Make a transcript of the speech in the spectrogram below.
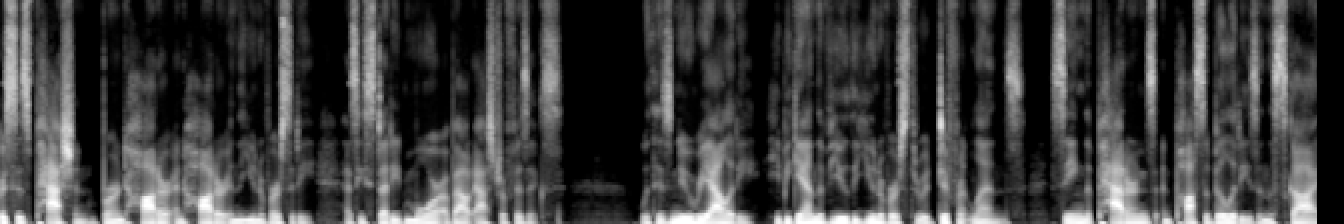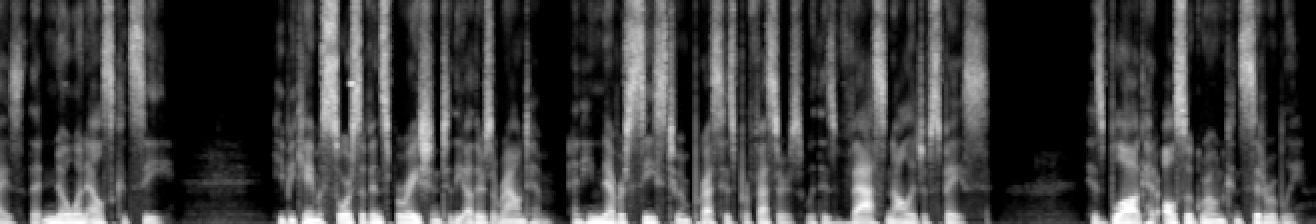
Chris's passion burned hotter and hotter in the university as he studied more about astrophysics. With his new reality, he began to view the universe through a different lens, seeing the patterns and possibilities in the skies that no one else could see. He became a source of inspiration to the others around him, and he never ceased to impress his professors with his vast knowledge of space. His blog had also grown considerably.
